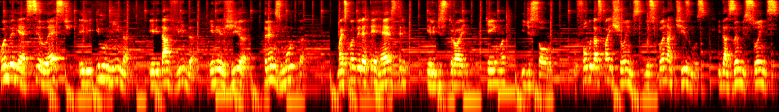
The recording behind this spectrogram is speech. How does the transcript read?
Quando ele é celeste, ele ilumina, ele dá vida, energia, transmuta. Mas quando ele é terrestre, ele destrói, queima e dissolve. O fogo das paixões, dos fanatismos e das ambições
